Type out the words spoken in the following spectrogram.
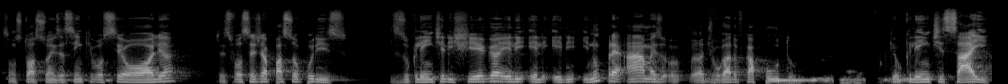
São situações assim que você olha. Não sei se você já passou por isso. Às vezes o cliente ele chega, ele, ele, ele e não pré. Ah, mas o advogado fica puto. Porque o cliente sai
